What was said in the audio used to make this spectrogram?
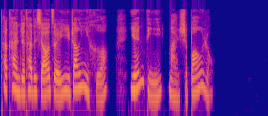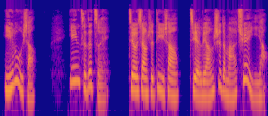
他看着他的小嘴一张一合，眼底满是包容。一路上。英子的嘴就像是地上捡粮食的麻雀一样，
